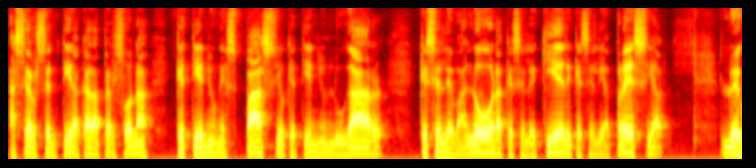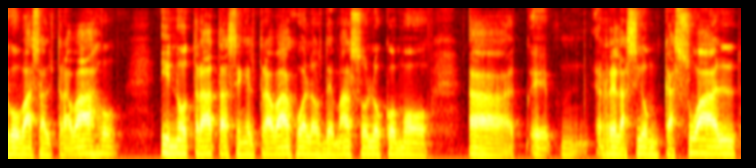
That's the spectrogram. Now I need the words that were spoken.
hacer sentir a cada persona que tiene un espacio, que tiene un lugar, que se le valora, que se le quiere, que se le aprecia. Luego vas al trabajo y no tratas en el trabajo a los demás solo como ah, eh, relación casual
